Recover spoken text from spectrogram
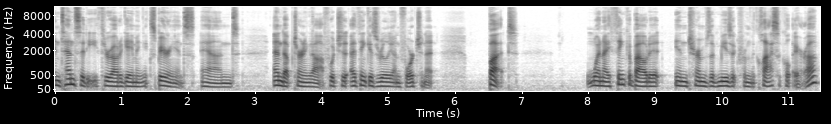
intensity throughout a gaming experience and end up turning it off, which I think is really unfortunate. But when I think about it in terms of music from the classical era,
